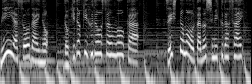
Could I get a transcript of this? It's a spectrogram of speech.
ミーヤ総大のドキドキ不動産ウォーカーぜひともお楽しみください。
